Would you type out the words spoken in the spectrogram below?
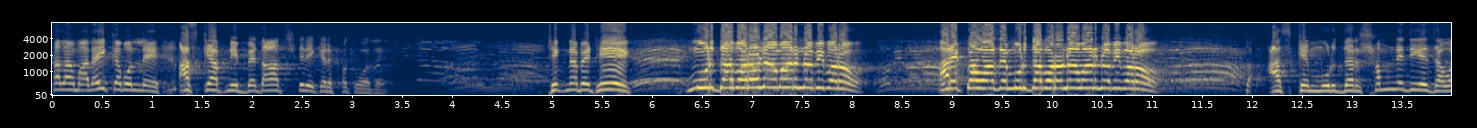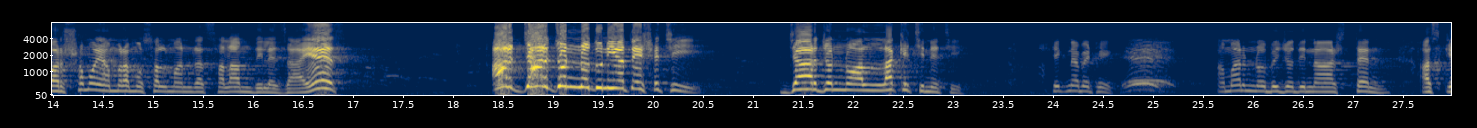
সালাম আলাইকা বললে, আজকে আপনি বেদাত শিরিকের ফতোয়া দেন। ঠিক না বে ঠিক? মুর্দা বড় না আমার নবী বড়? আরেকটা আওয়াজে, মুর্দা বড় না আমার নবী বড়? তো আজকে মুর্দার সামনে দিয়ে যাওয়ার সময় আমরা মুসলমানরা সালাম দিলে জায়েজ? আর যার জন্য দুনিয়াতে এসেছি, যার জন্য আল্লাহকে চিনেছি। ঠিক না বে ঠিক? আমার নবী যদি না আসতেন, আজকে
